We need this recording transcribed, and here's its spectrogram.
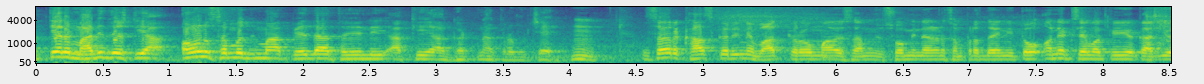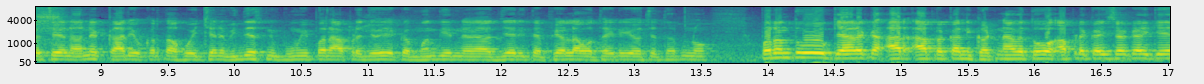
અત્યારે મારી દ્રષ્ટિએ આ અણસમજમાં પેદા થયેલી આખી આ ઘટનાક્રમ છે. સર ખાસ કરીને વાત કરવામાં આવે સ્વામી- સ્વામિનારાયણ સંપ્રદાયની તો અનેક સેવાકીય કાર્યો છે અને અનેક કાર્યો કરતા હોય છે અને વિદેશની ભૂમિ પર આપણે જોઈએ કે મંદિરને જે રીતે ફેલાવો થઈ રહ્યો છે ધર્મનો પરંતુ ક્યારેક આ આ પ્રકારની ઘટના આવે તો આપણે કહી શકાય કે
